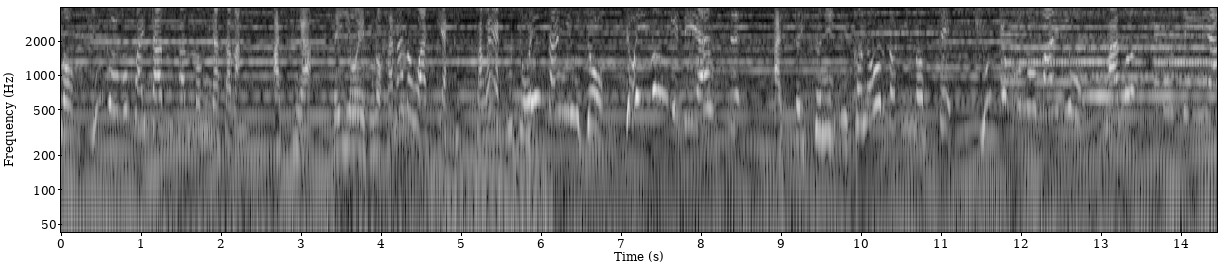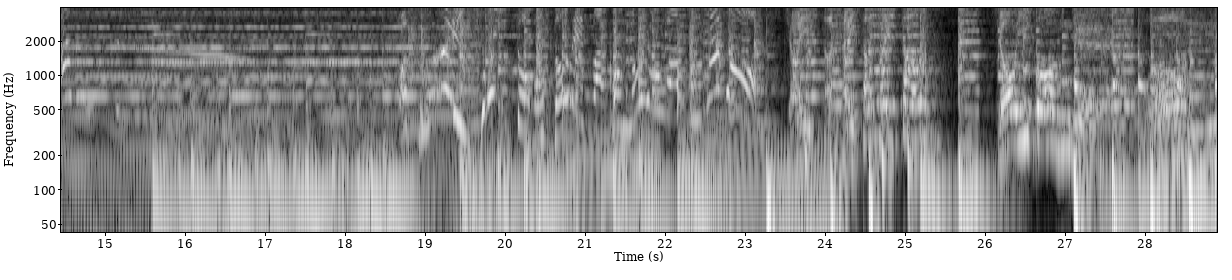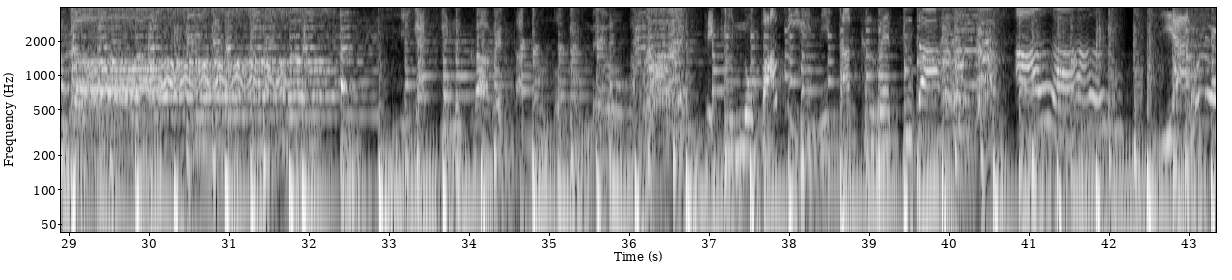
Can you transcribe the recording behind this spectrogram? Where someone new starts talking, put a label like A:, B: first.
A: のキングオブファイターズファンの皆様。あっしが KOF の花の脇役輝く助演団優勝ジョイボンゲでやんす。あっしと一緒にこの温度に乗って究極の舞を楽しむでやんす。あそれちょいと踊ればこの世はブラボちょいとちょいとちょいと。ジョイボンゲ。裂だああ。やるで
